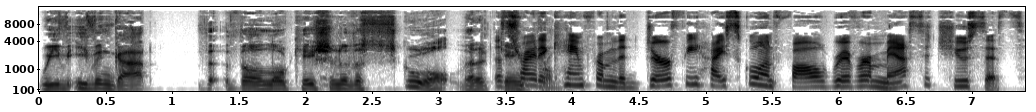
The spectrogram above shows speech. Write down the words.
we've even got the, the location of the school that it That's came right. from. It came from the Durfee High School in Fall River, Massachusetts.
